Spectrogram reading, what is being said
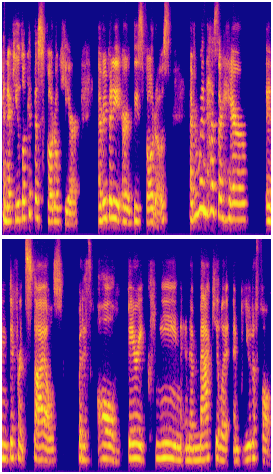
And if you look at this photo here, everybody, or these photos, everyone has their hair in different styles but it's all very clean and immaculate and beautiful.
